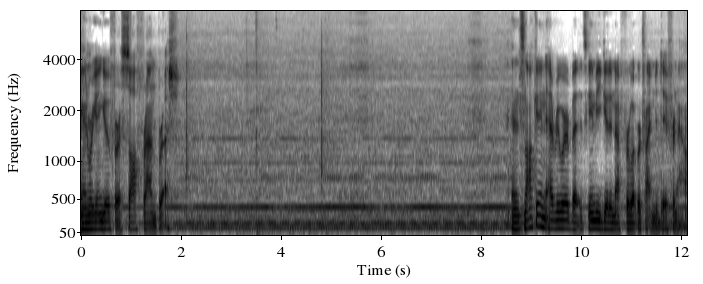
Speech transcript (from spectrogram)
And we're gonna go for a soft round brush. And it's not getting everywhere, but it's gonna be good enough for what we're trying to do for now.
